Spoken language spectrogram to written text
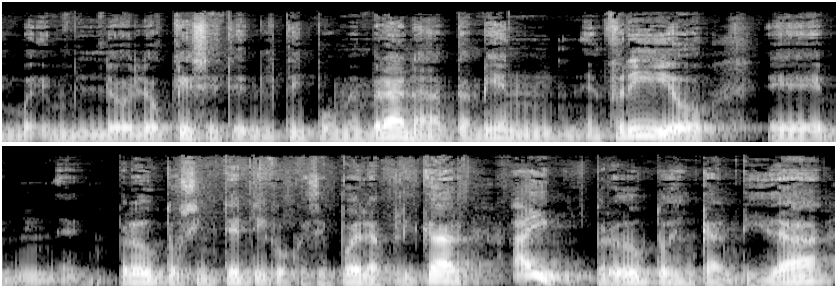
lo, que es este, el tipo membrana también en frío, eh, productos sintéticos que se pueden aplicar. Hay productos en cantidad,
